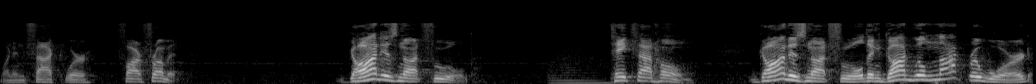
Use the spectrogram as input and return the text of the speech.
when in fact we're far from it. God is not fooled. Take that home. God is not fooled, and God will not reward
